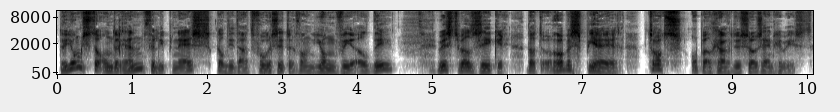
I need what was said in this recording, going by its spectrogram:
De jongste onder hen, Philippe Nijs, kandidaat-voorzitter van Jong VLD, wist wel zeker dat Robespierre trots op Elgardus zou zijn geweest.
